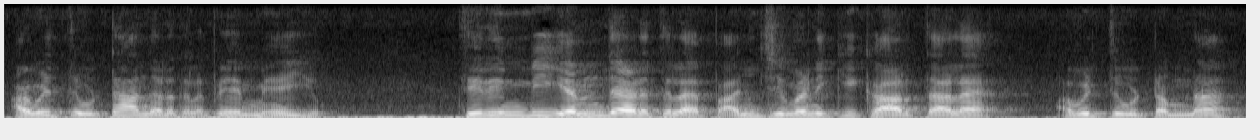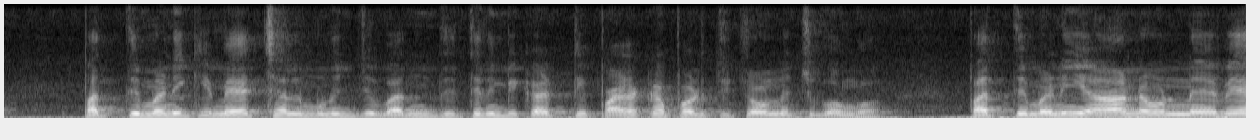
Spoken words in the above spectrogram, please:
அவிழ்த்து விட்டால் அந்த இடத்துல போய் மேயும். திரும்பி எந்த இடத்துல? இப்போ அஞ்சு மணிக்கு கார்த்தால அவிழ்த்து விட்டோம்னா பத்து மணிக்கு மேய்ச்சல் முடிஞ்சு வந்து திரும்பி கட்டி பழக்கப்படுத்திட்டோம்னு வச்சுக்கோங்க. பத்து மணி ஆன உடனேவே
